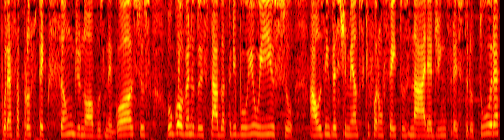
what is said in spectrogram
por essa prospecção de novos negócios. O governo do estado atribuiu isso aos investimentos que foram feitos na área de infraestrutura.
